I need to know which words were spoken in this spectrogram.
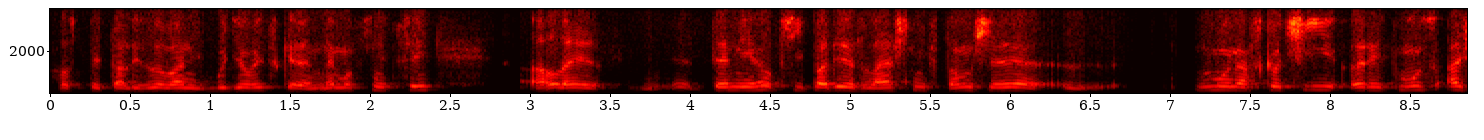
hospitalizovaní v Budějovické nemocnici, ale ten jeho případ je zvláštní v tom, že mu naskočí rytmus až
